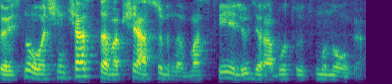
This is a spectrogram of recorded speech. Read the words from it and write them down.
То есть, ну, очень часто вообще, особенно в Москве, люди работают много.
